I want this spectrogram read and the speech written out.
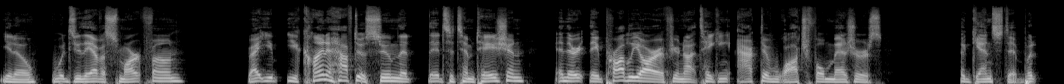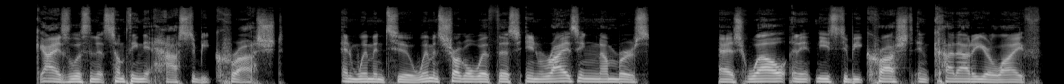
You know, what, do they have a smartphone? Right? You you kind of have to assume that it's a temptation, and they they probably are if you're not taking active, watchful measures against it. But guys, listen, it's something that has to be crushed, and women too. Women struggle with this in rising numbers as well, and it needs to be crushed and cut out of your life.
